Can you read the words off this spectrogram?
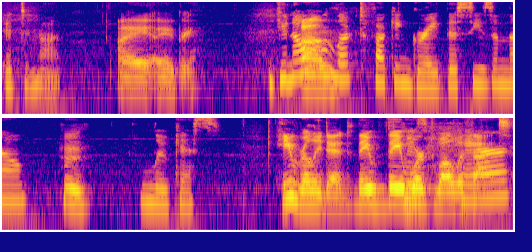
it did not. I I agree. You know Um, who looked fucking great this season though? Hmm. Lucas He really did. They they His worked well with that.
